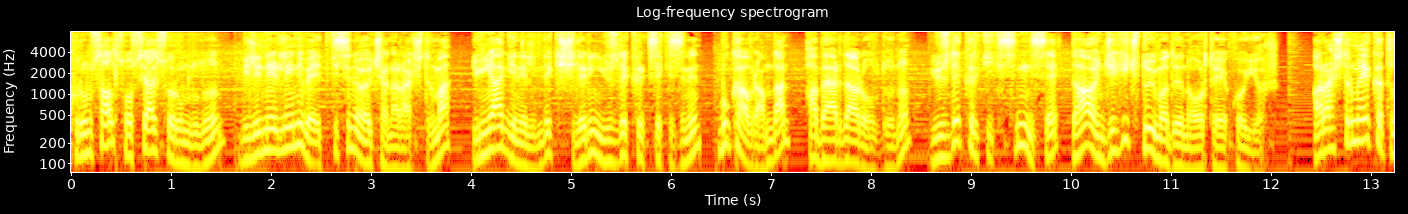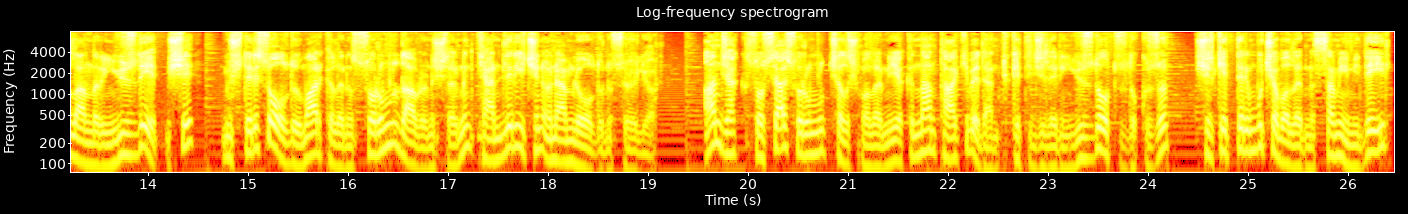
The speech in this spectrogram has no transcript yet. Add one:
kurumsal sosyal sorumluluğun bilinirliğini ve etkisini ölçen araştırma, dünya genelinde kişilerin %48'inin bu kavramdan haberdar olduğunu, %42'sinin ise daha önce hiç duymadığını ortaya koyuyor. Araştırmaya katılanların %70'i müşterisi olduğu markaların sorumlu davranışlarının kendileri için önemli olduğunu söylüyor. Ancak sosyal sorumluluk çalışmalarını yakından takip eden tüketicilerin %39'u şirketlerin bu çabalarını samimi değil,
